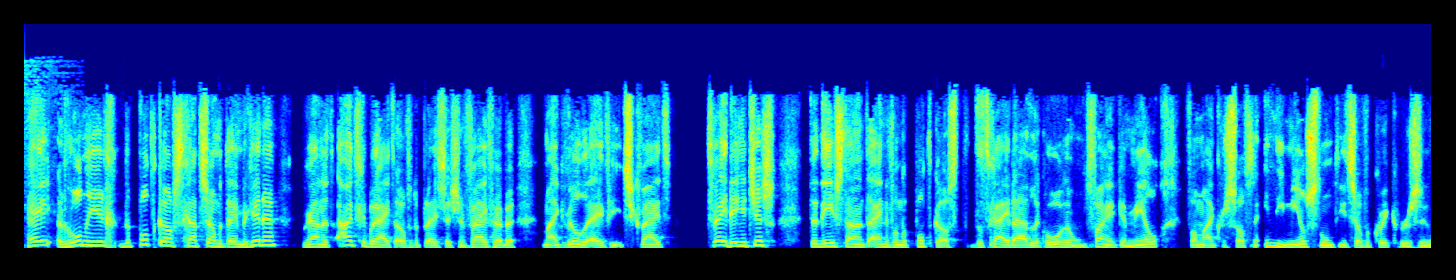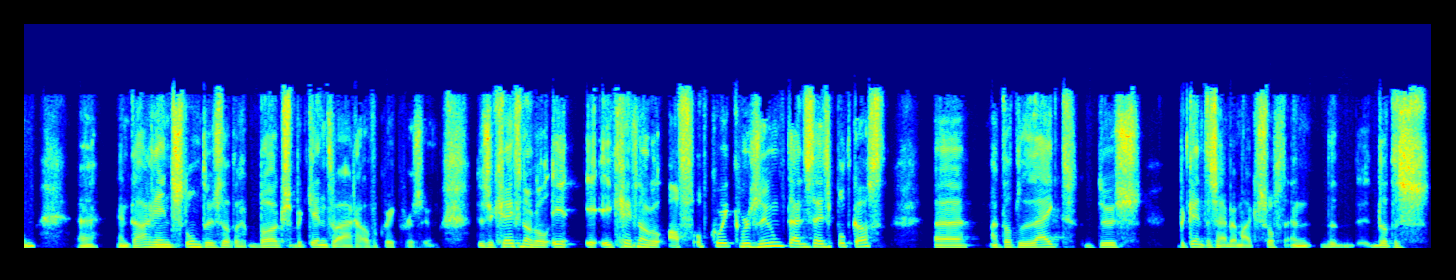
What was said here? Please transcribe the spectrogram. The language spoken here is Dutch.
Hey, Ron hier. De podcast gaat zo meteen beginnen. We gaan het uitgebreid over de PlayStation 5 hebben. Maar ik wilde even iets kwijt. Twee dingetjes. Ten eerste aan het einde van de podcast, dat ga je dadelijk horen, ontvang ik een mail van Microsoft. En in die mail stond iets over Quick Resume. Uh, en daarin stond dus dat er bugs bekend waren over Quick Resume. Dus ik geef nogal, ik geef nogal af op Quick Resume tijdens deze podcast. Uh, maar dat lijkt dus bekend te zijn bij Microsoft. En dat is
